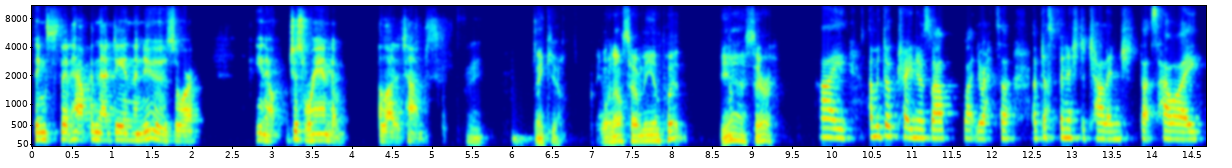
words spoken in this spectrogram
things that happened that day in the news or, you know, just random a lot of times. Great. Thank you. Anyone else have any input? Yeah, Sarah. Hi, I'm a dog trainer as well, like Loretta. I've just finished a challenge. That's how I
